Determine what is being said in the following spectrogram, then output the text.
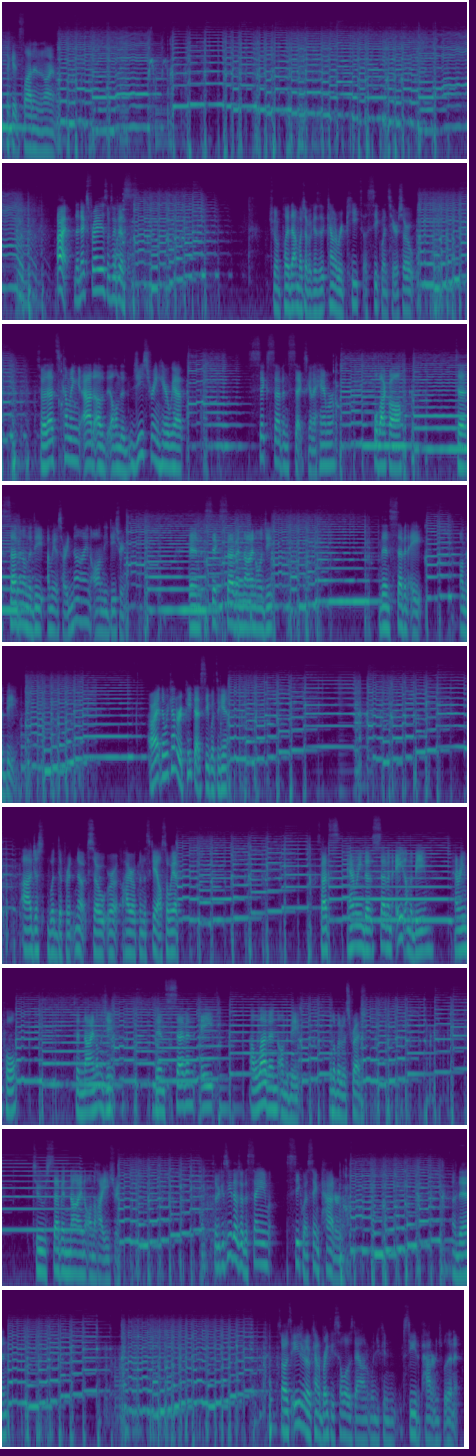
pick it, slide into 9. Alright, the next phrase looks like this just going to play that much of it because it kind of repeats a sequence here. So, so that's coming out of on the G string here. We have six, seven, six. Going to hammer, pull back off to seven on the D. I mean, sorry, nine on the D string. Then six, seven, nine on the G. Then seven, eight on the B. All right, then we kind of repeat that sequence again. Uh, just with different notes. So we're higher up in the scale. So we have, so that's hammering the 7, 8 on the B, hammering pull to 9 on the G, then 7, 8, 11 on the B, a little bit of a stretch, to 7, 9 on the high E string. So you can see those are the same sequence, same pattern. And then So it's easier to kind of break these solos down when you can see the patterns within it.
